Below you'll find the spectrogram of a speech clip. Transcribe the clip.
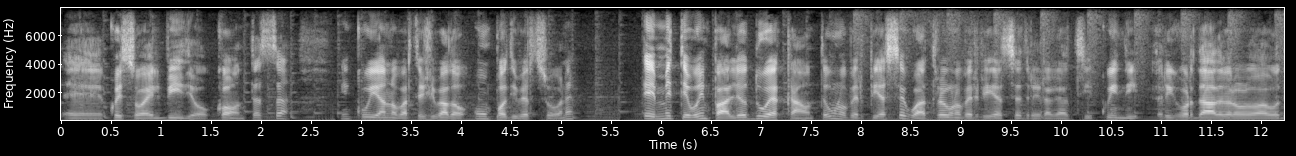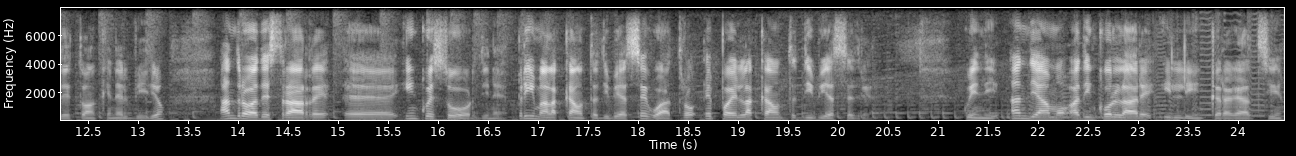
E questo è il video contest in cui hanno partecipato un po' di persone e mettevo in palio due account, uno per PS4 e uno per PS3 ragazzi. Quindi ricordatevelo, lo avevo detto anche nel video andrò ad estrarre eh, in questo ordine. Prima l'account di ps4 e poi l'account di ps3 quindi andiamo ad incollare il link ragazzi.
